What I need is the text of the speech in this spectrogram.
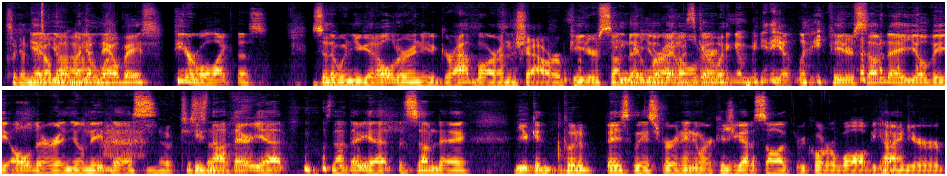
It's like a Yeah, nail, you'll- like a you'll nail like- base. Peter will like this. so that when you get older and need a grab bar in the shower, Peter, someday you'll get I was older. Going immediately. Peter, someday you'll be older and you'll need this. Note to He's self. not there yet. He's not there yet, but someday you could put a basically a screw in anywhere because you got a solid three quarter wall behind your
